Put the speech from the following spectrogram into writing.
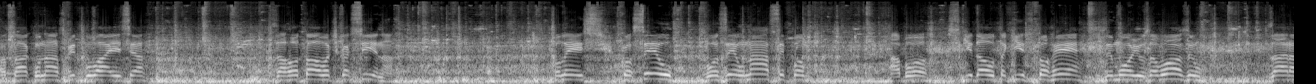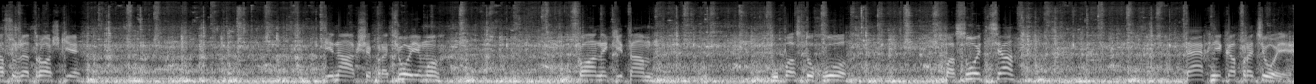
Отак у нас відбувається заготовочка сіна. Колись косив, возив насипом або скидав такі стоги, зимою завозив. Зараз уже трошки інакше працюємо. Коники там у пастуху пасуться. Техніка працює.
